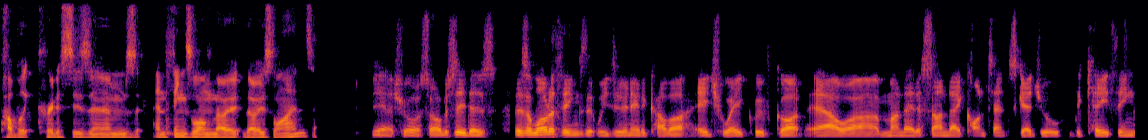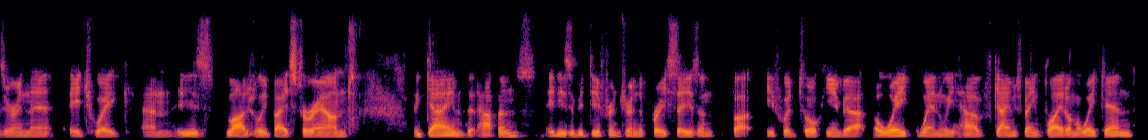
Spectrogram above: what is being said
public criticisms and things along those, those lines? Yeah, sure. So obviously, there's there's a lot of things that we do need to cover each week. We've got our uh, Monday to Sunday content schedule. The key things are in there each week, and it is largely based around the game that happens. It is a bit different during the preseason, but if we're talking about a week when we have games being played on the weekend,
